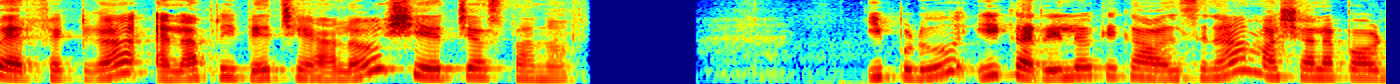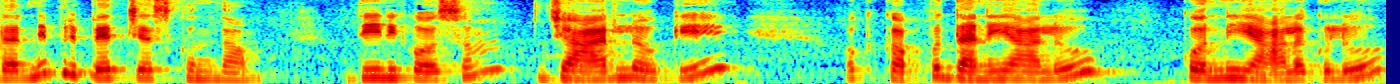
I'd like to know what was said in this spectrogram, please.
పెర్ఫెక్ట్గా ఎలా ప్రిపేర్ చేయాలో షేర్ చేస్తాను. ఇప్పుడు ఈ కర్రీలోకి కావాల్సిన మసాలా పౌడర్ని ప్రిపేర్ చేసుకుందాం. దీనికోసం జార్లోకి ఒక కప్పు ధనియాలు కొన్ని యాలకులు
